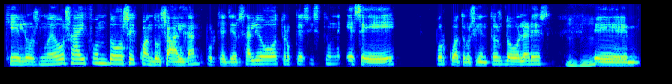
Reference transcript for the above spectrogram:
que los nuevos iPhone 12 cuando salgan, porque ayer salió otro que es, que un SE, por 400 dólares, eh,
